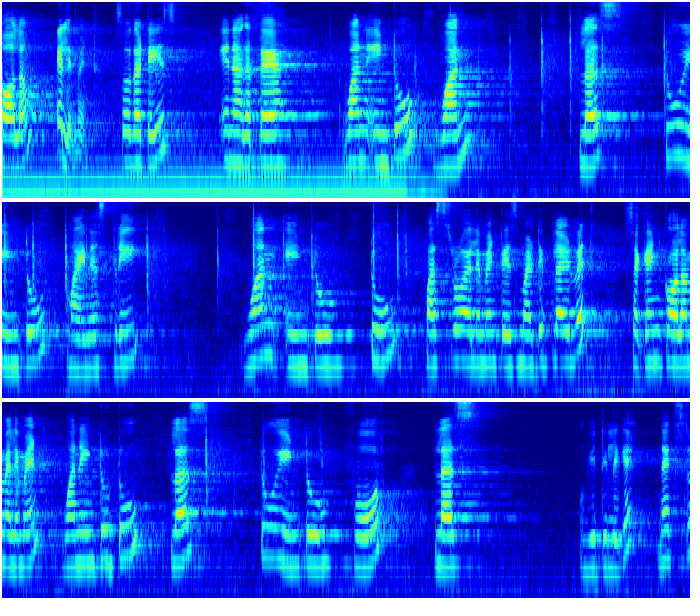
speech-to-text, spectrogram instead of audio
ಕಾಲಮ್ ಎಲಿಮೆಂಟ್ ಸೊ ದಟ್ ಈಸ್ ಏನಾಗುತ್ತೆ ಒನ್ ಇಂಟು ಒನ್ ಪ್ಲಸ್ ಟೂ ಇಂಟು ಮೈನಸ್ ತ್ರೀ 1 into 2 first row element is multiplied with second column element 1 into 2 plus 2 into 4 plus ಮುಗೀತಿಲ್ಲಿಗೆ ನೆಕ್ಸ್ಟ್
